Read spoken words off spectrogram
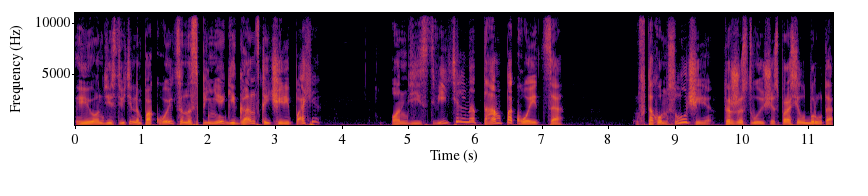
«И он действительно покоится на спине гигантской черепахи?» Он действительно там покоится. — В таком случае, — торжествующе спросил Брута,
